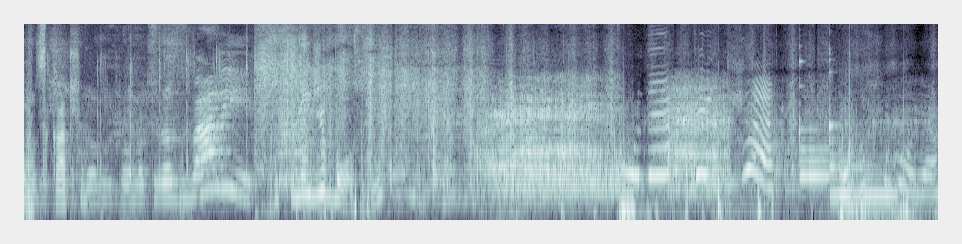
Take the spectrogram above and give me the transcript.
On skacze. To mi pomóc rozwalić. To będzie boss, nie? Kurde, jak w tej grze! Ja się boję.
